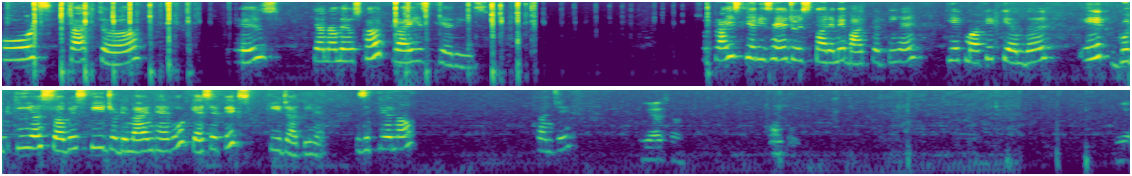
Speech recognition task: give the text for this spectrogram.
force factor is, क्या नाम है उसका? प्राइस थियरीज तो प्राइस थियरीज हैं जो इस बारे में बात करती हैं कि एक मार्केट के अंदर एक गुड की या सर्विस की जो डिमांड है वो कैसे फिक्स की जाती है. Is it clear now Sanjay yes sir ये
